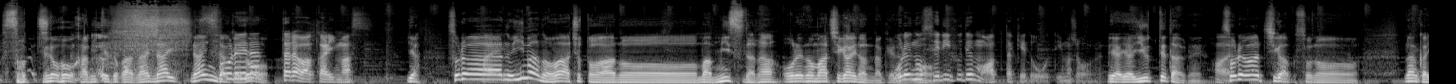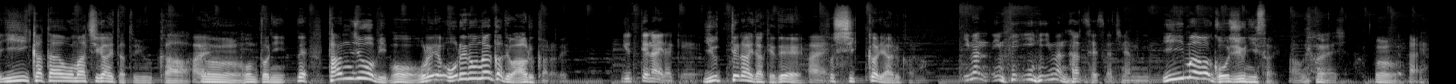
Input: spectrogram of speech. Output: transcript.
そっちの方上手とかないないないんだそれけどだったら分かります。いやそれは、はい。あの今のはちょっとあのーまあミスだな。俺の間違いなんだけれども。俺のセリフでもあったけどって言いましょういやいや言ってたよね、はい。それは違う。そのなんか言い方を間違えたというか、はい。うん本当に。で誕生日も俺俺の中ではあるからね。言ってないだけ。言ってないだけで、はい。しっかりあるから。今今今何歳ですかちなみに？今は52歳、あわかりましたうん、はい。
